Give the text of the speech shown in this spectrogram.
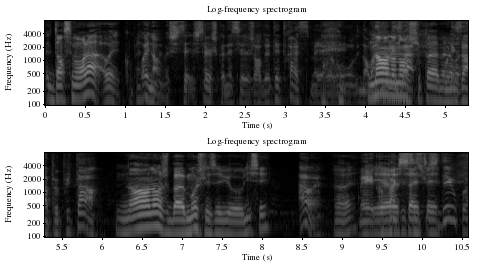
Dans ces moments-là, ouais, complètement. Oui, non, je sais, je sais, je connaissais ce genre de détresse, mais on, non, on non, les non, a- je suis pas On malheureux. les a un peu plus tard. Non, non, je, bah, moi je les ai eus au lycée. Ah ouais. Ouais. Mais copain euh, qui ça a s'est été- suicidé ou quoi?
